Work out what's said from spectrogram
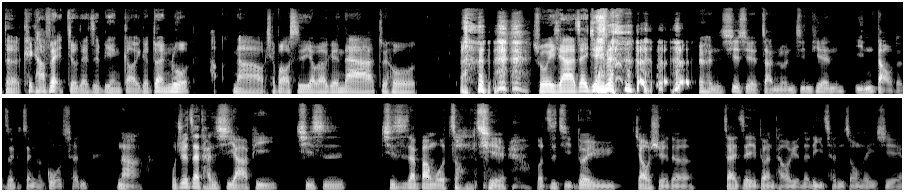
的 K 咖啡就在这边告一个段落。好，那小包老师要不要跟大家最后 说一下再见呢？很谢谢展伦今天引导的这个整个过程。那我觉得在谈 CRP，其实。其实，在帮我总结 我自己对于教学的在这一段桃园的历程中的一些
